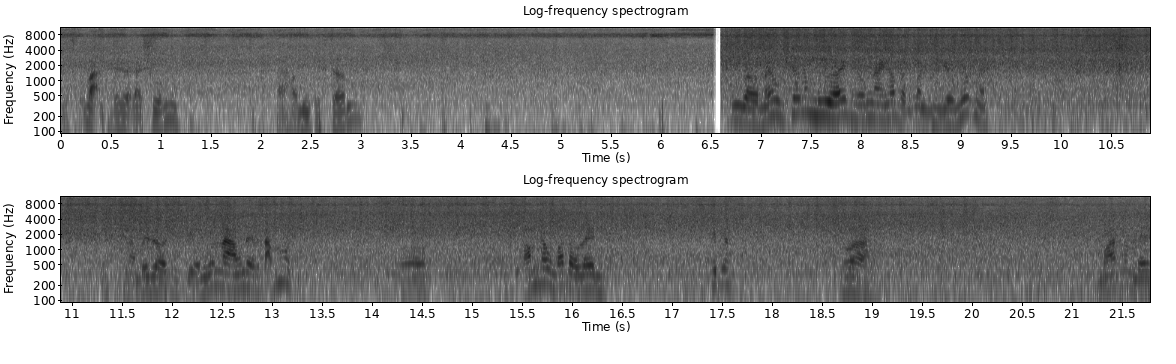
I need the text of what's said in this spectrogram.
một số bạn bây giờ đã xuống rồi. Tại họ đi từ sớm. Bây giờ mấy hôm trước nó mưa ấy thì hôm nay nó vẫn còn nhiều nước này. Là bây giờ thì chỉ muốn nào cũng để tắm thôi. Ờ, tắm xong bắt đầu lên. Thích lắm. Wow mát lắm đây.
